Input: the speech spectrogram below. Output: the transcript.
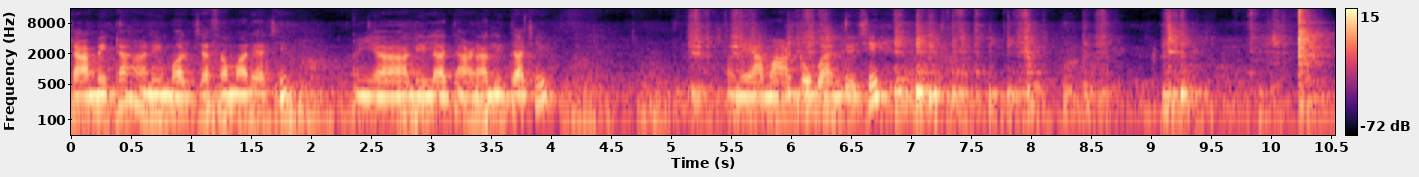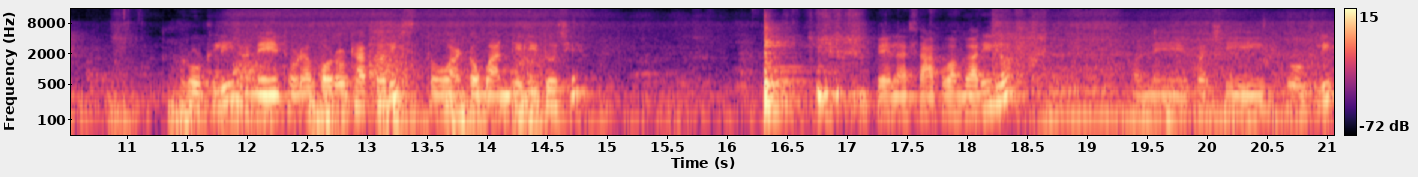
ટામેટાં અને મરચાં સમાર્યા છે. અહીંયા લીલા ધાણા લીધા છે. અને આમાં આટો બાંધ્યો છે. રોટલી અને થોડા પરોઠા કરીશ તો આટો બાંધી લીધો છે. પહેલાં શાક વઘારી લો અને પછી રોટલી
